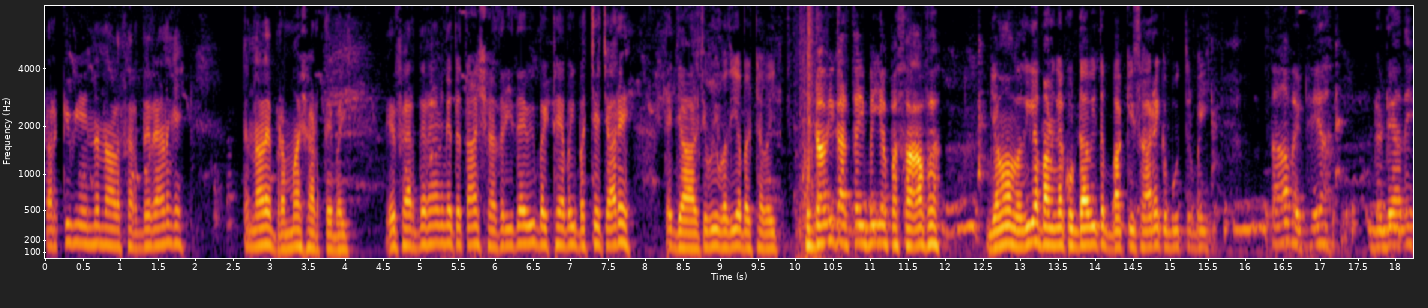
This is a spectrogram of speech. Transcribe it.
ਟਰਕੀ ਵੀ ਇਹਨਾਂ ਨਾਲ ਫਿਰਦੇ ਰਹਿਣਗੇ ਤੇ ਨਾਲੇ ਬ੍ਰਹਮਾ ਛੱਡ ਤੇ ਬਈ। ਇਹ ਫਿਰਦੇ ਰਹਿਣਗੇ ਤੇ ਤਾਂ ਛਤਰੀ ਤੇ ਵੀ ਬੈਠੇ ਆ ਬਈ ਬੱਚੇ ਚਾਰੇ ਤੇ ਜਾਲ 'ਚ ਵੀ ਵਧੀਆ ਬੈਠਾ ਬਈ। ਖੁੱਡਾ ਵੀ ਕਰਤਾ ਜੀ ਬਈ ਆਪਾਂ ਸਾਫ਼। ਜਮਾਂ ਵਧੀਆ ਬਣ ਗਿਆ ਖੁੱਡਾ ਵੀ ਤੇ ਬਾਕੀ ਸਾਰੇ ਕਬੂਤਰ ਬਈ। ਤਾਂ ਬੈਠੇ ਆ ਡੰਡਿਆਂ ਦੇ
